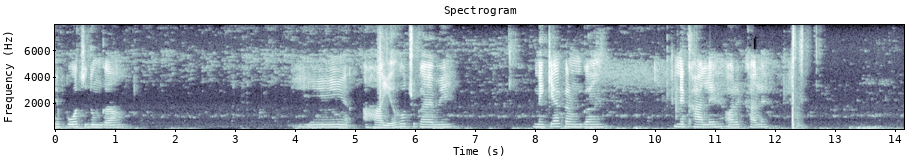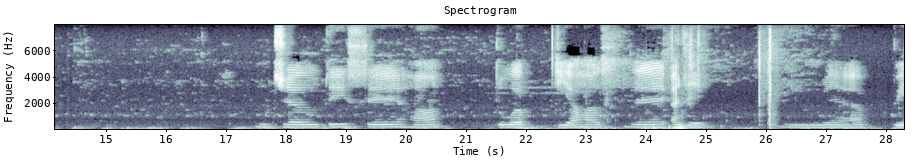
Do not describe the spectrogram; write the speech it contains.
मैं पोच दूँगा। हाँ ये हो चुका है अभी। मैं क्या करूँगा? ने खा ले और एक खा ले। जल्दी से हाँ तू अब यहाँ से? अरे, मैं अब पे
